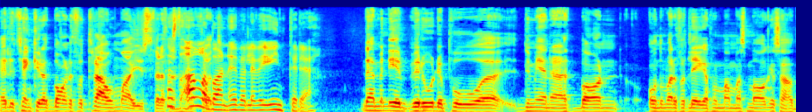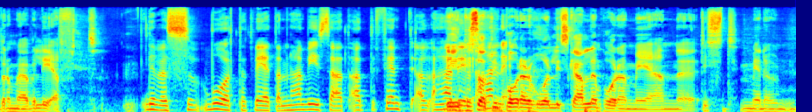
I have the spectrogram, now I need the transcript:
Eller tänker du att barnet får trauma just för att Fast den har alla fått... barn överlever ju inte det. Nej men det beror det på, du menar att barn, om de hade fått lägga på mammas mage så hade de överlevt? Det väl svårt att veta, men han visar att, att 50... Han Det är ju inte så att han, vi borrar hål i skallen på dem med en... Tyst. Med en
